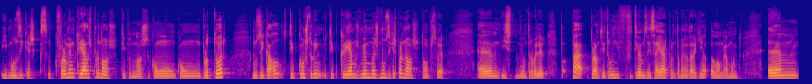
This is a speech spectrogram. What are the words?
e músicas que, que foram mesmo criadas por nós. Tipo, nós com, com um produtor musical, tipo, construímos, tipo, criamos mesmo as músicas para nós. Estão a perceber? Um, isso de um trabalhador. Pá, pronto, então tivemos a ensaiar, pronto, também não estar aqui a alongar muito. Um,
